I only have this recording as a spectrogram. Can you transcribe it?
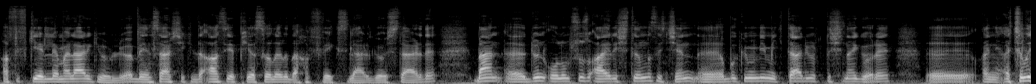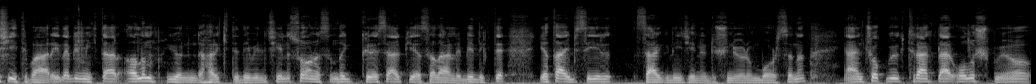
hafif gerilemeler görülüyor. Benzer şekilde Asya piyasaları da hafif eksiler gösterdi. Ben e, dün olumsuz ayrıştığımız için e, bugün bir miktar yurt dışına göre e, hani açılış itibarıyla bir miktar alım yönünde hareket edebileceğini sonrasında küresel piyasalarla birlikte yatay bir seyir sergileyeceğini düşünüyorum borsanın. Yani çok büyük trendler oluşmuyor.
